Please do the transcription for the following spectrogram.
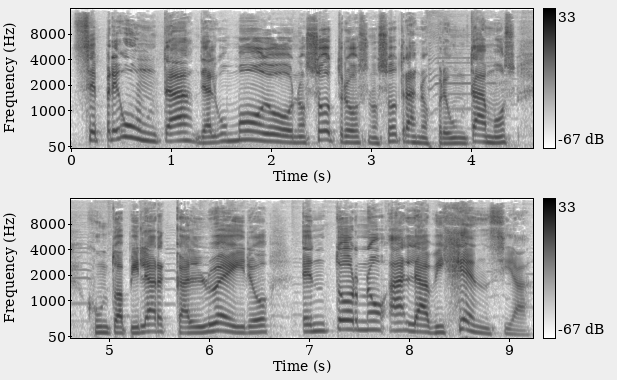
se pregunta, de algún modo nosotros, nosotras nos preguntamos, junto a Pilar Calveiro, en torno a la vigencia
